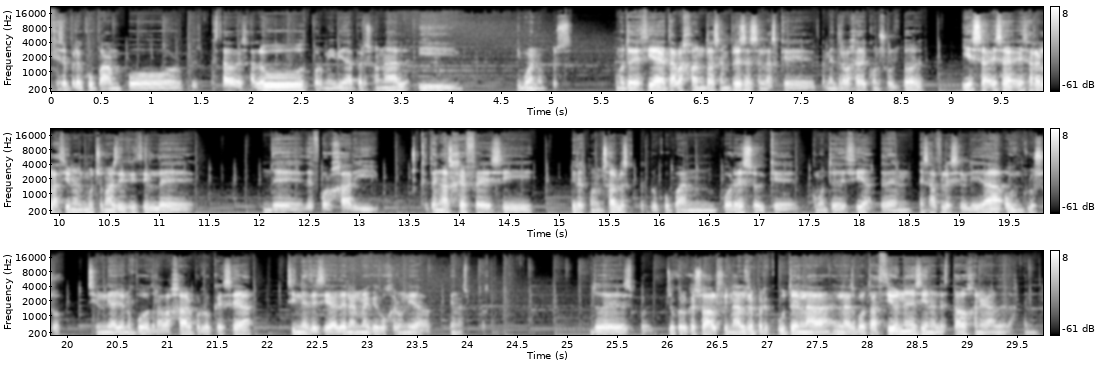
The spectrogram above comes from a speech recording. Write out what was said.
que se preocupan por pues, mi estado de salud, por mi vida personal y, bueno, pues como te decía, he trabajado en otras empresas en las que también trabajé de consultor y esa, esa, esa relación es mucho más difícil de, de, forjar y pues, que tengas jefes y, y responsables que te preocupan por eso y que, como te decía, te den esa flexibilidad o incluso si un día yo no puedo trabajar por lo que sea, sin necesidad de tenerme que coger un día de vacaciones. Entonces, pues yo creo que eso al final repercute en, las votaciones y en el estado general de la gente.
